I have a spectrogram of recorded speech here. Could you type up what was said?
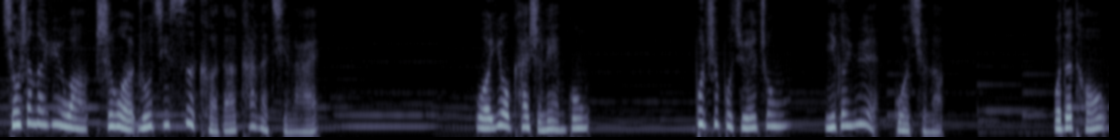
求生的欲望使我如饥似渴的看了起来。我又开始练功，不知不觉中一个月过去了，我的头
